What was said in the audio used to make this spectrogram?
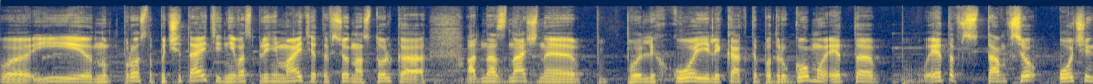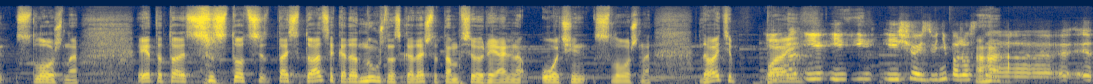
И ну, просто почитайте, не воспринимайте это все настолько однозначно, легко или как-то по-другому. Это, это там все очень сложно. Это то, то, та ситуация, когда нужно сказать, что там все реально очень сложно. Давайте по... И, и, и, и еще, извини, пожалуйста, ага. Э,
